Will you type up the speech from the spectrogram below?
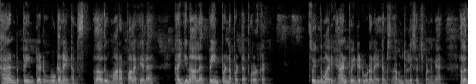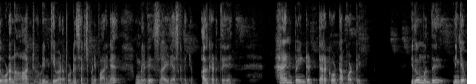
ஹேண்ட் பெயிண்டட் உடன் ஐட்டம்ஸ் அதாவது மரப்பலகையில் கையினால் பெயிண்ட் பண்ணப்பட்ட பொருட்கள். ஸோ இந்த மாதிரி ஹேண்ட் பெயிண்டட் உடன் ஐட்டம்ஸ் அப்படின்னு சொல்லி சர்ச் பண்ணுங்கள் அல்லது உடன் ஆர்ட் அப்படின்னு கீவேர்டை போட்டு சர்ச் பண்ணி பாருங்கள் உங்களுக்கு சில ஐடியாஸ் கிடைக்கும். அதுக்கடுத்து ஹேண்ட் பெயிண்டட் டெரக்கோட்டா பாட்ரி இதுவும் வந்து நீங்கள்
